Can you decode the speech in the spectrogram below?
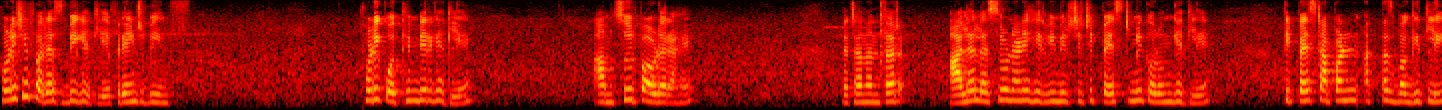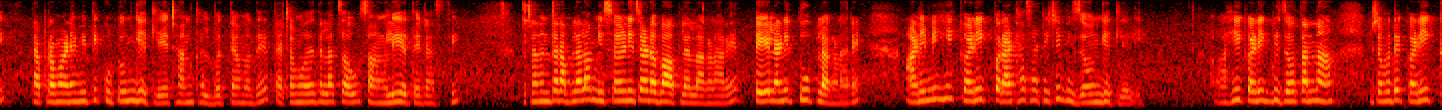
थोडीशी फरसबी घेतली आहे फ्रेंच बीन्स. थोडी कोथिंबीर घेतली आहे आमचूर पावडर आहे. त्याच्यानंतर आलं लसूण आणि हिरवी मिरचीची पेस्ट मी करून घेतली आहे. ती पेस्ट आपण आत्ताच बघितली त्याप्रमाणे मी ती कुटून घेतली आहे छान खलबत्त्यामध्ये. त्याच्यामुळे त्याला चव चांगली येते जास्ती. त्याच्यानंतर आपल्याला मिसळणीचा डबा आपल्याला लागणार आहे तेल आणि तूप लागणार आहे. आणि मी ही कणिक पराठ्यासाठीची भिजवून घेतलेली. ही कणिक भिजवताना त्याच्यामध्ये कणिक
